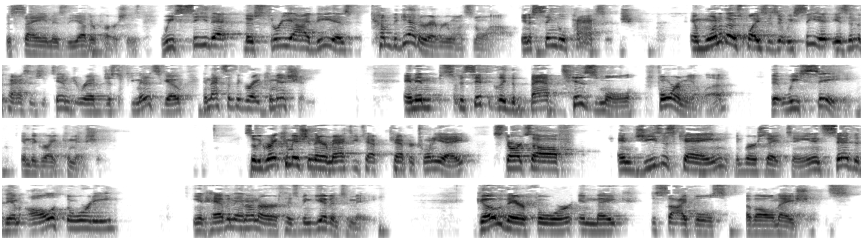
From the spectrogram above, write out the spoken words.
the same as the other persons. We see that those three ideas come together every once in a while in a single passage. And one of those places that we see it is in the passage that Tim read just a few minutes ago, and that's of the Great Commission. And then specifically the baptismal formula that we see in the Great Commission. So the Great Commission there in Matthew chapter 28 starts off, and Jesus came in verse 18 and said to them, all authority in heaven and on earth has been given to me. Go therefore and make disciples of all nations.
